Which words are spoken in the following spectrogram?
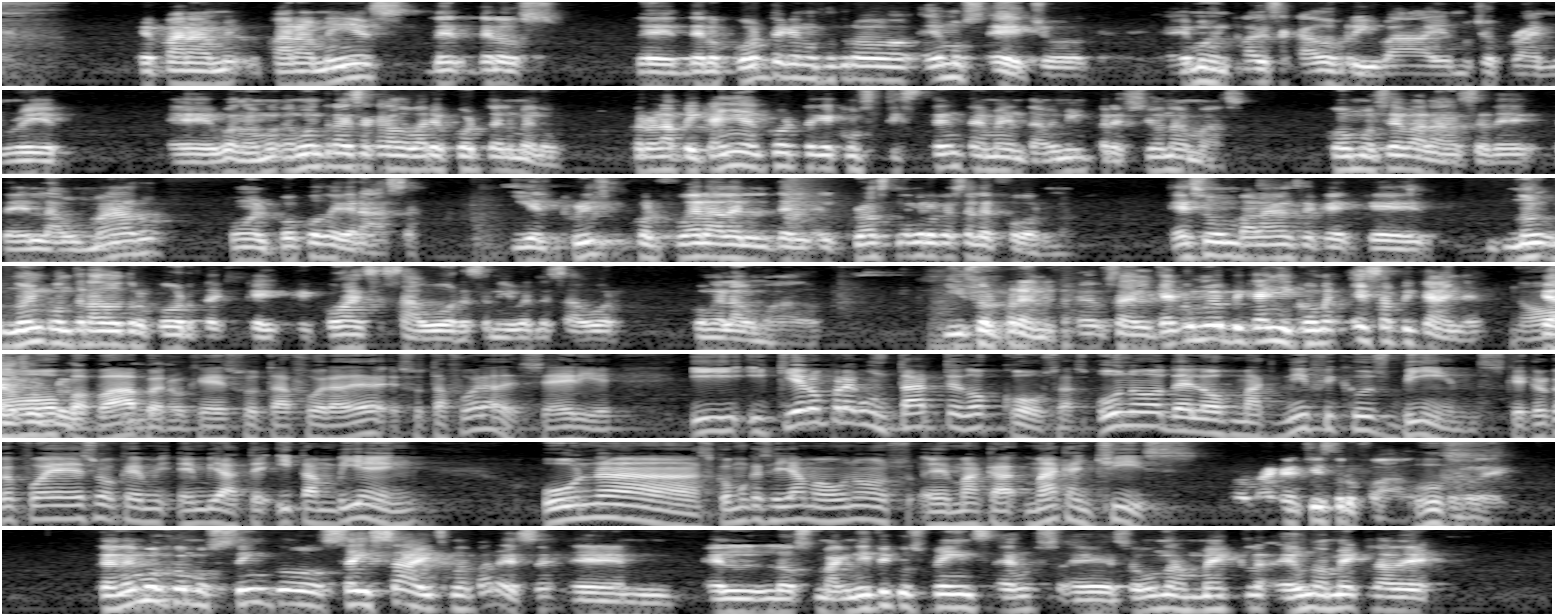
Que para mí, para mí es de, los, de, los cortes que nosotros hemos hecho. Hemos entrado y sacado ribeye, mucho prime rib. Eh, bueno, hemos, entrado y sacado varios cortes del menú. Pero la picaña es el corte que consistentemente a mí me impresiona más. Cómo ese balance de, del ahumado con el poco de grasa y el crisp por fuera del, del crust negro que se le forma. es un balance que, que no, no, he encontrado otro corte que, que, coja ese sabor, ese nivel de sabor con el ahumado. Y sorprende. O sea, el que ha comido picaña y come esa picaña. No, papá, pero que eso está fuera de, eso está fuera de serie. Y, quiero preguntarte dos cosas. Uno de los Magnificus Beans, que creo que fue eso que enviaste, y también unas, ¿cómo que se llama? Unos eh, mac, and cheese. mac and cheese trufados, Tenemos como cinco o seis sites, me parece. los Magnificus Beans eh, son una mezcla, es una mezcla de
